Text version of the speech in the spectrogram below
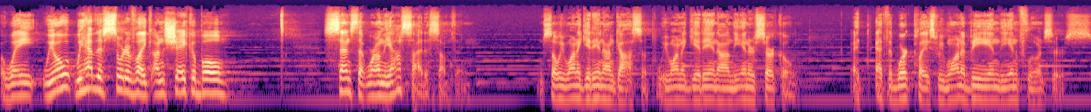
A way, we, all, we have this sort of like unshakable sense that we're on the outside of something. And so we want to get in on gossip. We want to get in on the inner circle. At, at the workplace, we want to be in the influencers.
